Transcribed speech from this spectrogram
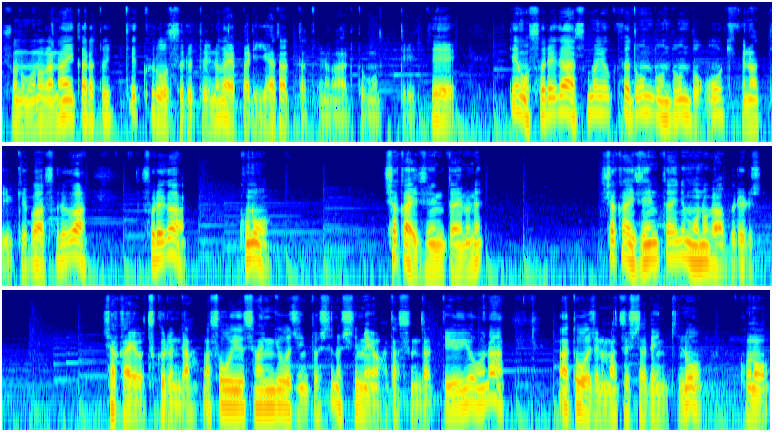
そのものがないからといって苦労するというのがやっぱり嫌だったというのがあると思っていて、でもそれが、その欲がどんどんどんどん大きくなっていけば、それは、それが、この社会全体のね、社会全体に物が溢れる社会を作るんだ。まあ、そういう産業人としての使命を果たすんだっていうような、まあ、当時の松下電器のこの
